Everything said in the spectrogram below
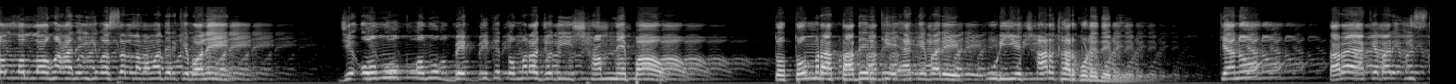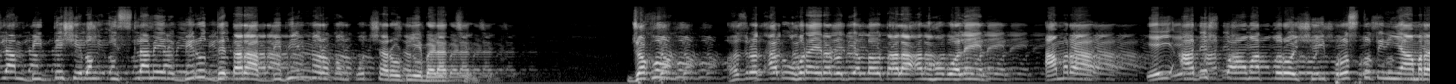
সাল্লাল্লাহু আলাইহি ওয়াসাল্লাম আমাদেরকে বলেন যে অমুক অমুক ব্যক্তিকে তোমরা যদি সামনে পাও, তো তোমরা তাদেরকে একেবারে পুড়িয়ে ছারখার করে দেবে। কেন? তারা একেবারে ইসলাম বিদ্বেষী এবং ইসলামের বিরুদ্ধে তারা বিভিন্ন রকম কুৎসা রটিয়ে বেড়াচ্ছে। যখন হজরত আবু হুরাইরা রাদিয়াল্লাহু তাআলা আনহু বলেন, আমরা এই আদেশ পাওয়া মাত্রই সেই প্রস্তুতি নিয়ে আমরা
